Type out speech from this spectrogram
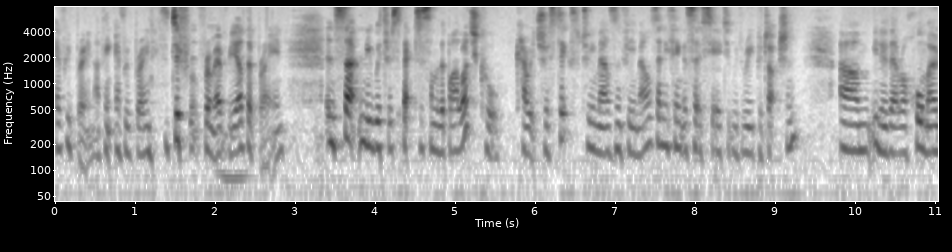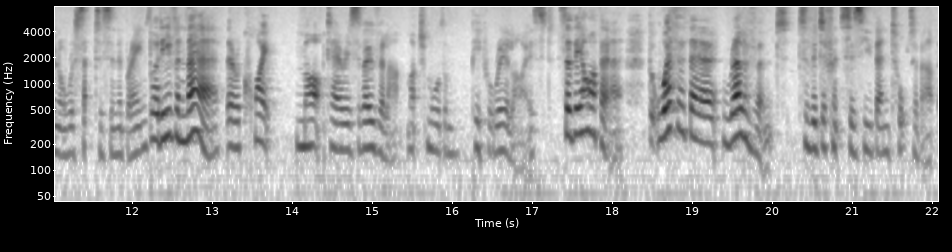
every brain. I think every brain is different from every other brain. And certainly with respect to some of the biological characteristics between males and females, anything associated with reproduction, um, you know, there are hormonal receptors in the brain. But even there, there are quite marked areas of overlap, much more than people realised. So they are there, but whether they're relevant to the differences you then talked about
